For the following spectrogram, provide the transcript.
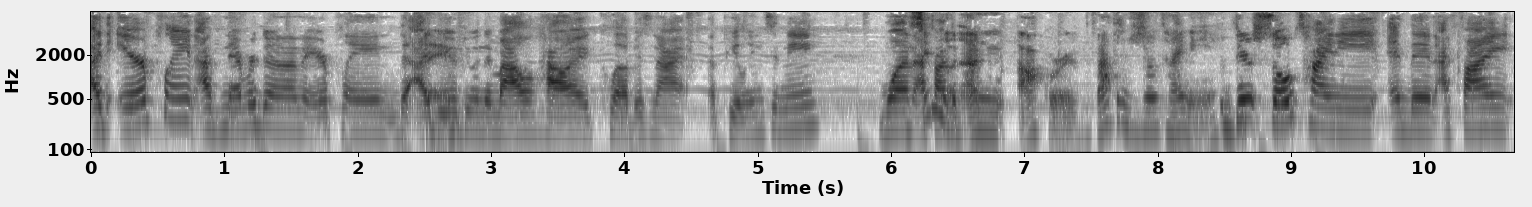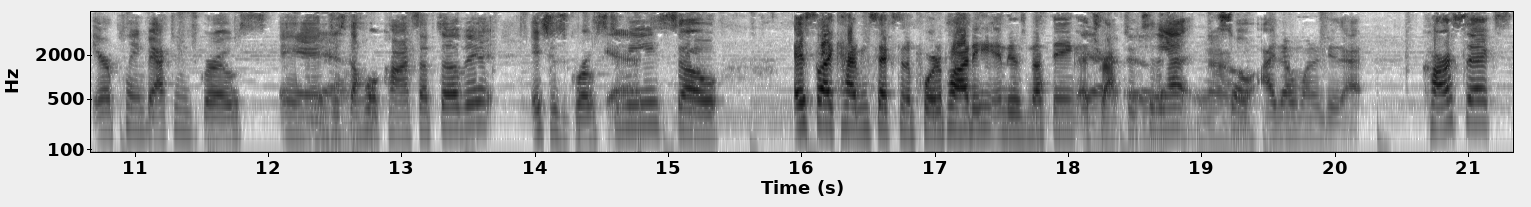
an airplane, I've never done an airplane. The idea of doing the Mile High Club is not appealing to me. One, I find the un- awkward. The bathrooms are so tiny. they're so tiny and then i find airplane bathrooms gross and Yeah. just the whole concept of it it's just gross Yeah. to me so it's like having sex in a porta potty and there's nothing Yeah, attractive to uh, that no. so i don't want to do that. Car sex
